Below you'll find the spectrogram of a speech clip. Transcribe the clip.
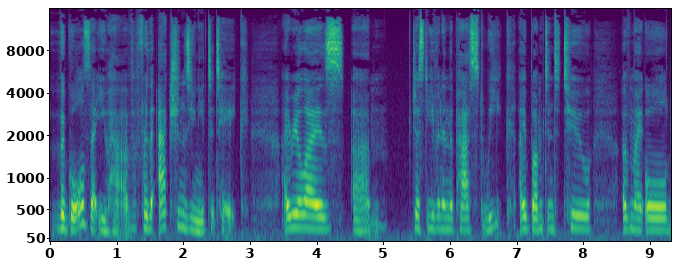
the goals that you have, for the actions you need to take. I realize um, just even in the past week, I bumped into two of my old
